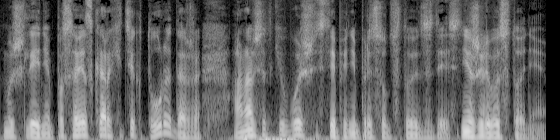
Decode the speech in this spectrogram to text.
мышление, постсоветская архитектура даже, она все-таки в большей степени присутствует здесь, нежели в Эстонии.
